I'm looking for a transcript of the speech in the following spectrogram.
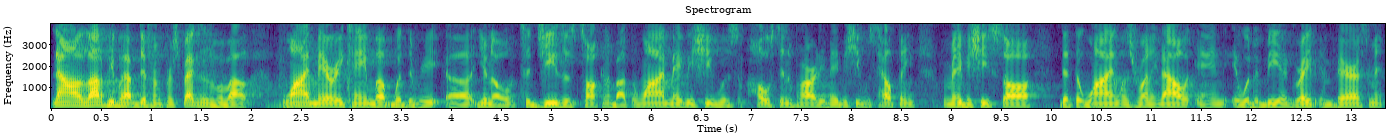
Now, a lot of people have different perspectives about why Mary came up with the, uh, you know, to Jesus talking about the wine. Maybe she was hosting a party, maybe she was helping, or maybe she saw that the wine was running out and it would be a great embarrassment.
